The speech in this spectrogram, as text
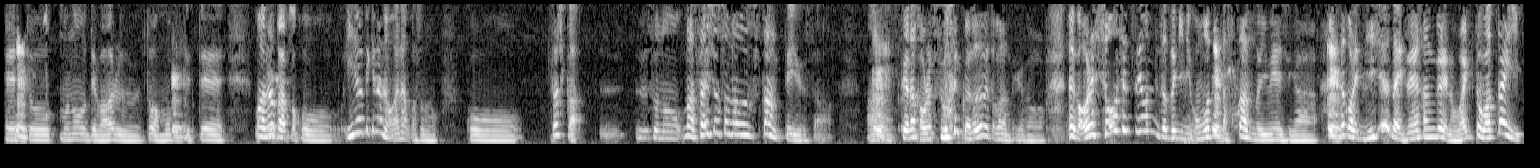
えっ、と、ものではあるとは思ってて、まあなんかやっぱこう、印象的なのはなんかその、こう、確か、その、まあ最初そのスタンっていうさ、あうん、なんか俺すごいこれどうでもいいとこなんだけど、なんか俺小説読んでた時に思ってたスタンのイメージが、うん、なんか俺20代前半ぐらいの割と若い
